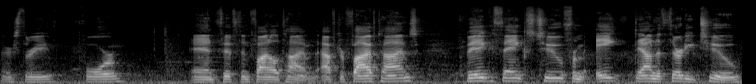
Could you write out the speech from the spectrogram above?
There's three, four, and fifth and final time. After five times, big thanks to from eight down to 32.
